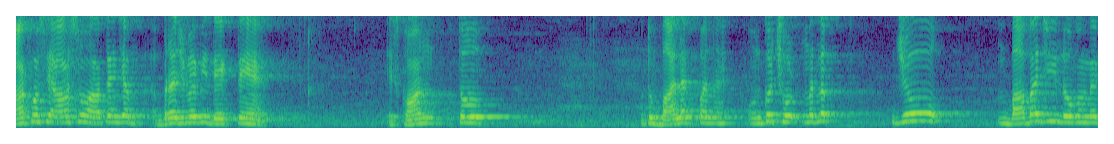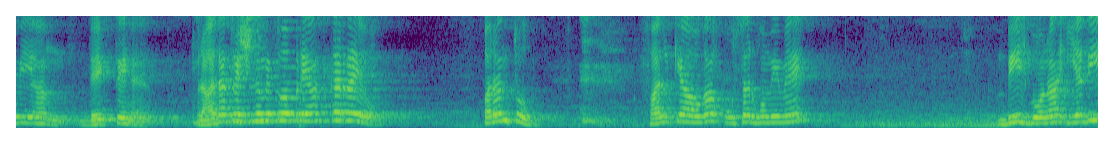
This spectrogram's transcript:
आँखों से आँसू आते हैं जब ब्रज में भी देखते हैं। कौन तो तो बालकपन है। उनको छोड़ मतलब जो बाबा जी लोगों में भी हम देखते हैं राधा कृष्ण में तो प्रयास कर रहे हो, परंतु फल क्या होगा? ऊसर भूमि में बीज बोना यदि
